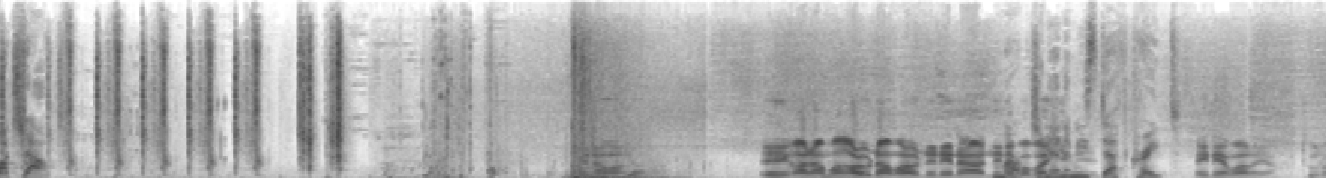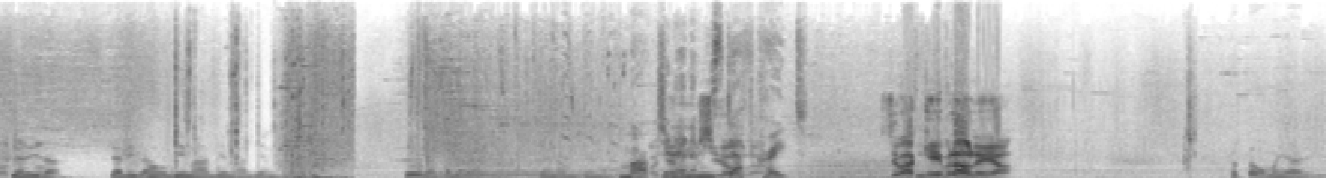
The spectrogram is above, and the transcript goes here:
Watch out! ဘယ်နားမှာပြီးတော့လားအေးငါနားမှာငါတို့နားမှာတော့နည်းနည်းနားနည်းနည်းပါး Marked ပါ an ရှိတယ် enemy's death crate. အိမ်ထဲမှာလည်းရထုတော့ပြန်လေးလားပြန်လေးလားဟိုအပြင်မှာအပြင်မှာအပြင်မှာဒိုးတာဒိုးတာကျန်တော့မကျန်တော့ Marked Oh, an yeah, enemy's we see all death that. crate. စီမကေဘလောက်လဲရ73မရဘူး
